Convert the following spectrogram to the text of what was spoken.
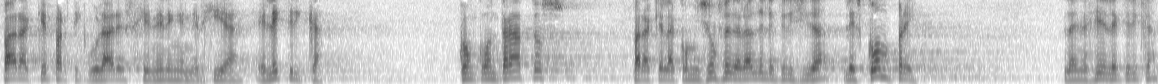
para que particulares generen energía eléctrica con contratos para que la Comisión Federal de Electricidad les compre la energía eléctrica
